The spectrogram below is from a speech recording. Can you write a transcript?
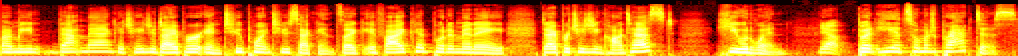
I mean, that man could change a diaper in 2.2 seconds. Like if I could put him in a diaper changing contest, he would win. Yep. But he had so much practice.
